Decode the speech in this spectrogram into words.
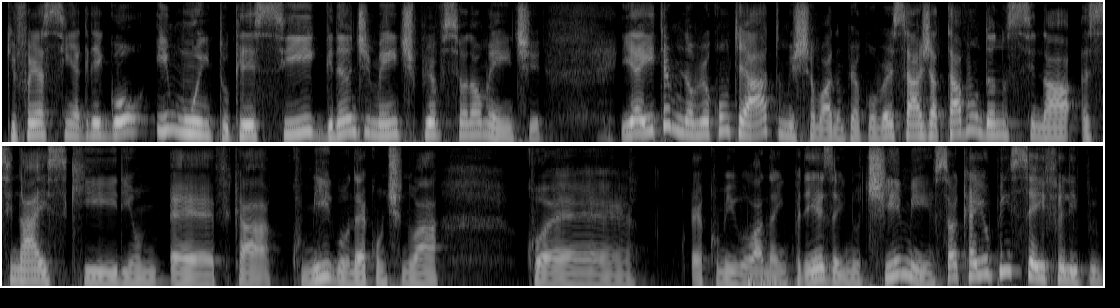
Que foi assim, agregou e muito. Cresci grandemente profissionalmente. E aí terminou meu contrato, me chamaram para conversar, já estavam dando sina sinais que iriam é, ficar comigo, né? Continuar é, é, comigo lá na empresa e no time. Só que aí eu pensei, Felipe,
